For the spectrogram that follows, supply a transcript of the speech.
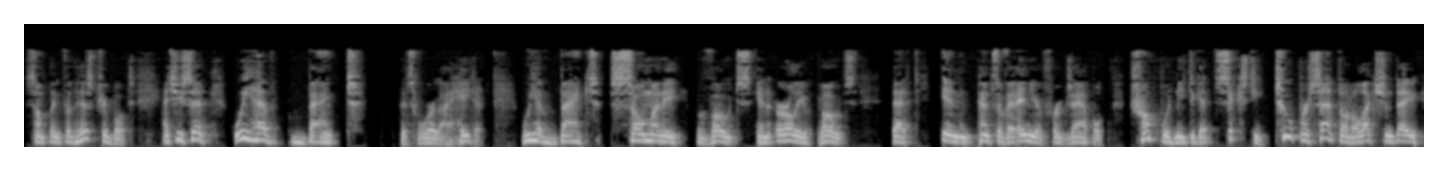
something for the history books. And she said, "We have banked." This word, I hate it. We have banked so many votes in early votes that in Pennsylvania, for example, Trump would need to get 62% on election day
